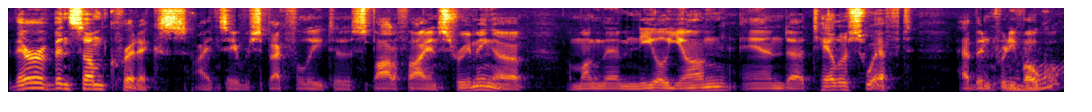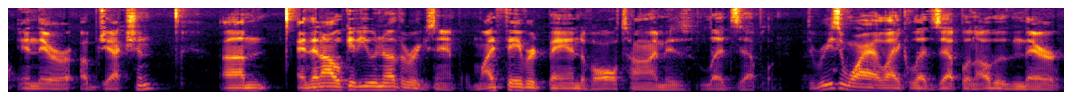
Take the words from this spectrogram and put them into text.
There have been some critics, I'd say respectfully, to Spotify and streaming. Uh, among them, Neil Young and uh, Taylor Swift have been pretty mm-hmm. vocal in their objection. Um, and then I'll give you another example. My favorite band of all time is Led Zeppelin. The reason why I like Led Zeppelin, other than their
